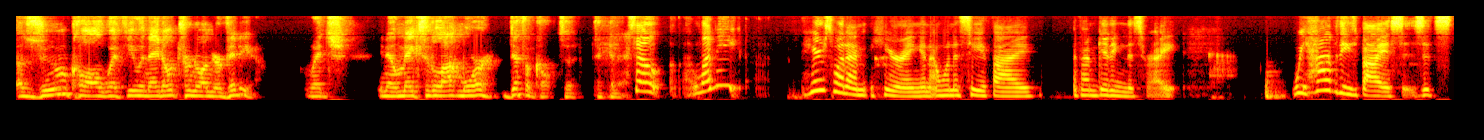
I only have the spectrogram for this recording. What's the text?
a Zoom call with you and they don't turn on their video, which you know makes it a lot more difficult to to connect. So let me. Here's what I'm hearing, and I want to see if I if I'm getting this right. We have these biases. It's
